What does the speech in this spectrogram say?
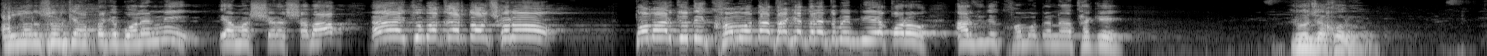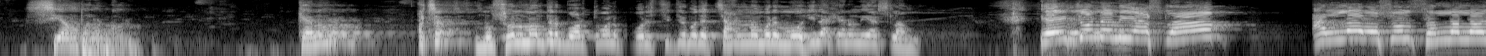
আল্লাহ রসুল কি আপনাকে বলেননি? এ আমার সেরা স্বভাব। এই যুবকের দল শোনো। তোমার যদি ক্ষমতা থাকে, তাহলে তুমি বিয়ে করো। আর যদি ক্ষমতা না থাকে, রোজা করো। সিয়াম পালন করো। কেন? আচ্ছা মুসলমানদের বর্তমান পরিস্থিতির মধ্যে চার নম্বরে মহিলা কেন নিয়ে আসলাম? এই জন্য নিয়ে আসলাম, আল্লাহ রসুল সাল্লা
